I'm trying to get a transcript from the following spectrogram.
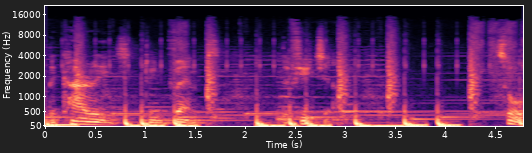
the courage to invent the future. So,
